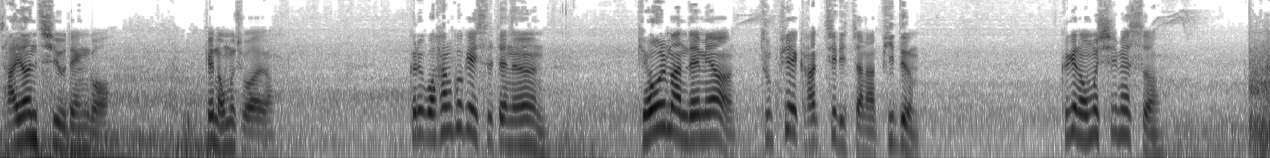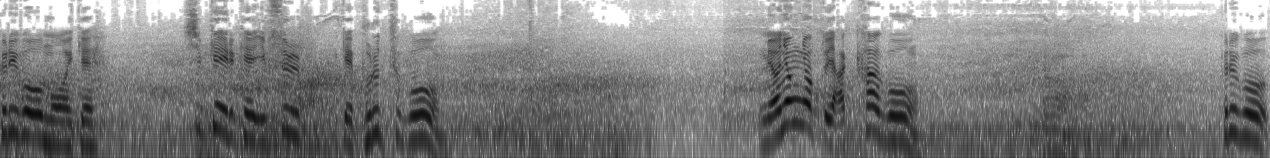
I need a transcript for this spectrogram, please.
자연 치유된 거. 그게 너무 좋아요. 그리고 한국에 있을 때는 겨울만 되면 두피에 각질 있잖아 비듬. 그게 너무 심했어. 그리고 뭐 이렇게 쉽게 이렇게 입술 이렇게 부르트고 면역력도 약하고 어. 그리고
